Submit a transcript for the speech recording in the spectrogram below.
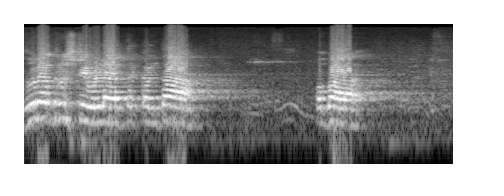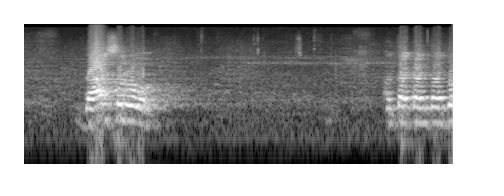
ದೂರದೃಷ್ಟಿ ಒಳ್ಳೆ ಇರ್ತಕ್ಕಂಥ ಒಬ್ಬ ದಾಸರು ಅಂತಕ್ಕಂಥದ್ದು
